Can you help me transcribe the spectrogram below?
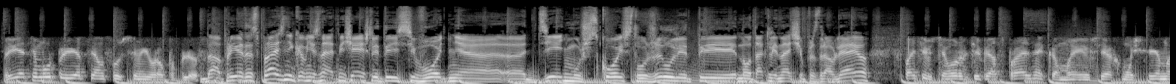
Привет, Тимур, привет всем слушателям Европа Плюс. Да, привет из праздников. Не знаю, отмечаешь ли ты сегодня э, день мужской, служил ли ты, но так или иначе поздравляю. Спасибо, Тимур, тебя с праздником и всех мужчин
